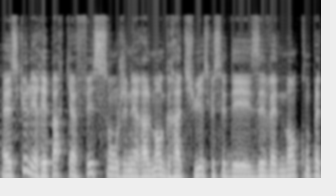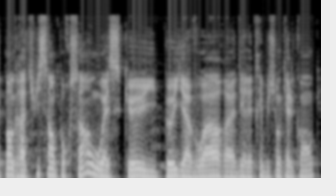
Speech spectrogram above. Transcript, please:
Est-ce que les répars cafés sont généralement gratuits? Est-ce que c'est des événements complètement gratuits, 100%, ou est-ce qu'il peut y avoir des rétributions quelconques?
